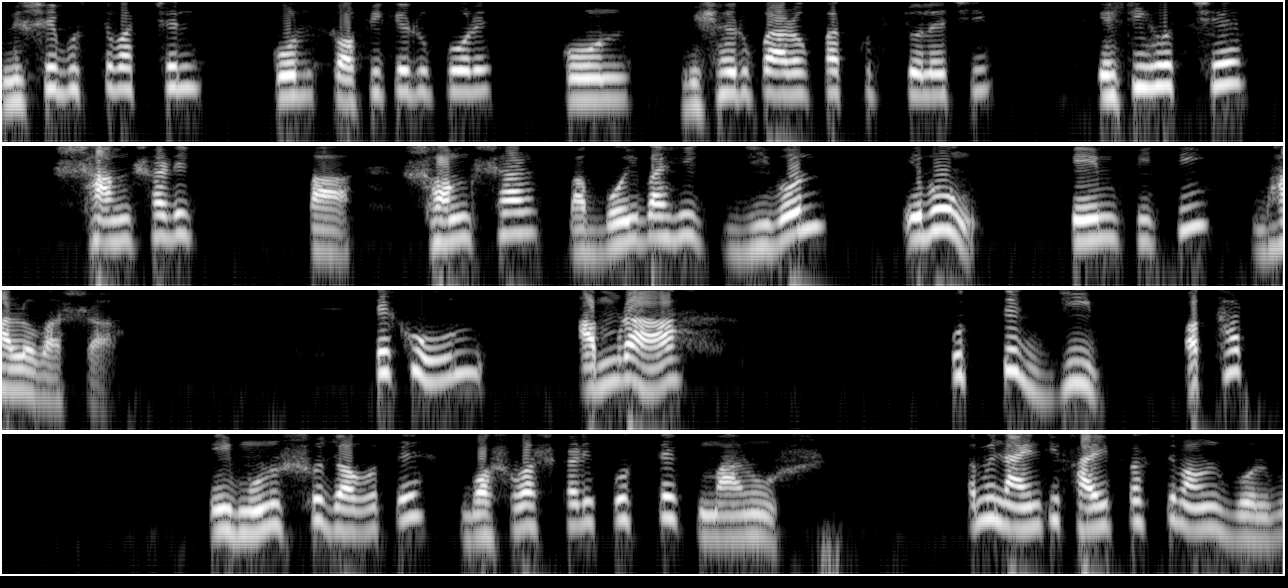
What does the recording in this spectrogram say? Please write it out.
নিশ্চয়ই বুঝতে পারছেন কোন টপিকের উপরে, কোন বিষয়ের উপর আলোকপাত করতে চলেছি। এটি হচ্ছে সাংসারিক বা সংসার বা বৈবাহিক জীবন এবং প্রেম, প্রীতি, ভালোবাসা। দেখুন, আমরা প্রত্যেক জীব, অর্থাৎ এই মনুষ্য জগতে বসবাসকারী প্রত্যেক মানুষ, আমি নাইনটি ফাইভ পার্সেন্ট মানুষ বলব,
